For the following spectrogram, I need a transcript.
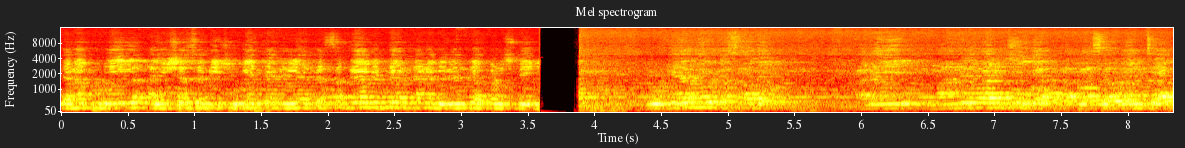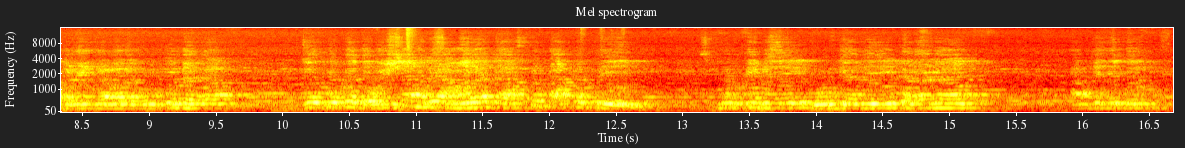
त्यांना पुढील आयुष्यासाठी शुभेच्छा दिल्या त्या सगळ्या विद्यार्थ्यांना विनंती आपण स्टेज डोक्यावर बसावं. सर्वांचा आम्हाला फोटो द्यावा जो फोटो भविष्यामध्ये आम्हाला जास्त ताकद देईल. स्फूर्ती देईल ऊर्जा देईल कारण आमचे जे बंद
